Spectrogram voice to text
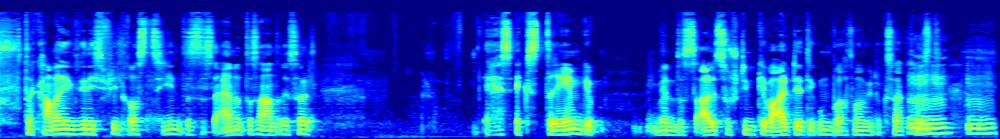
pf, da kann man irgendwie nicht viel draus ziehen. Das ist das eine und das andere ist halt, er ist extrem, wenn das alles so stimmt, gewalttätig umgebracht worden, wie du gesagt hast. Mhm,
